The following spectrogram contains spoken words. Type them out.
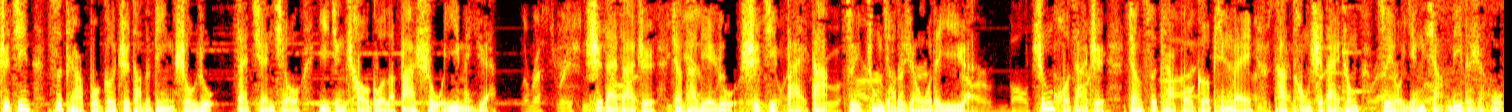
至今，斯皮尔伯格执导的电影收入在全球已经超过了85亿美元。《时代》杂志将他列入世纪百大最重要的人物的一员，《生活》杂志将斯皮尔伯格评为他同时代中最有影响力的人物。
